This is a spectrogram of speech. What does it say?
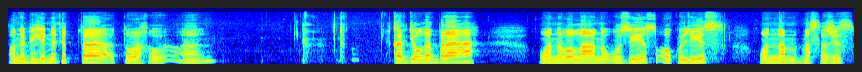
Оны бихине кытта туа кардиолог браха. Оны баллагана узис, окулист, онна массажист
